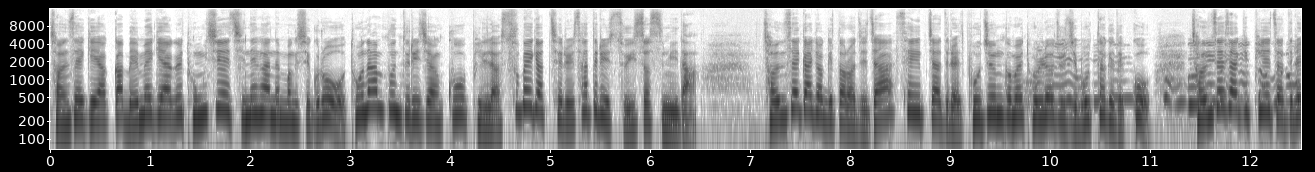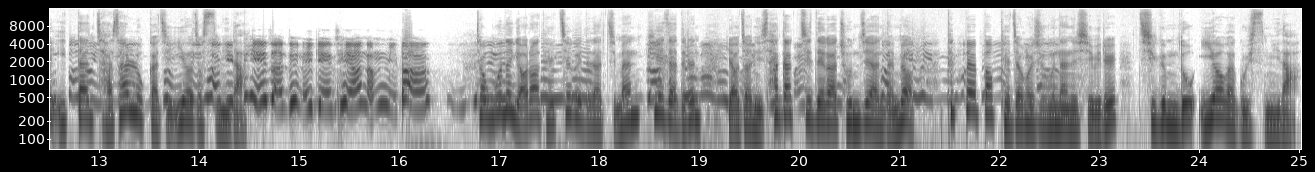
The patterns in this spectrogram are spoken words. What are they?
전세 계약과 매매 계약을 동시에 진행하는 방식으로 돈 한 푼 들이지 않고 빌라 수백여 채를 사들일 수 있었습니다. 전세 가격이 떨어지자 세입자들의 보증금을 돌려주지 못하게 됐고 전세 사기 피해자들의 이딴 자살로까지 이어졌습니다. 피해자들에게 제안합니다. 정부는 여러 대책을 내놨지만 피해자들은 여전히 사각지대가 존재한다며 특별법 개정을 주문하는 시위를 지금도 이어가고 있습니다.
